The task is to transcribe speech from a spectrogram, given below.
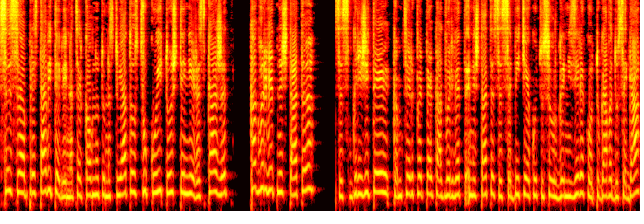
с представители на църковното настоятелство, които ще ни разкажат как вървят нещата с грижите към църквата, как вървят нещата с събития, които се организираха от тогава до сега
